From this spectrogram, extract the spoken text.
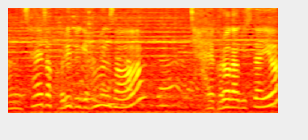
아유 사회적 거리두기 하면서 잘 걸어가고 있어요.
